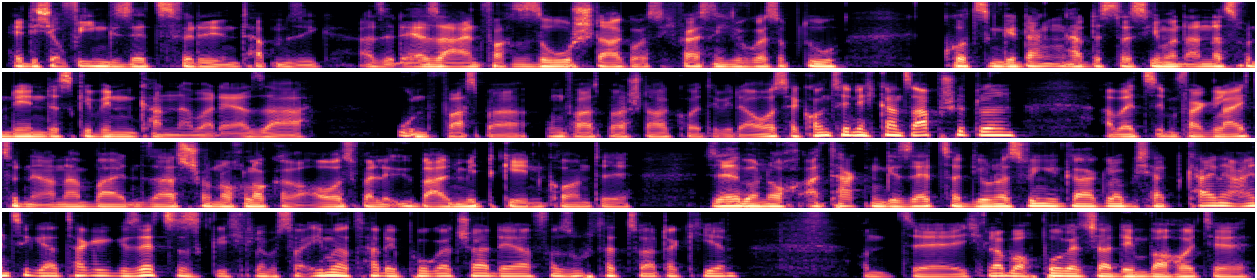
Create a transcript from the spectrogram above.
hätte ich auf ihn gesetzt für den Etappensieg. Also der sah einfach so stark aus. Ich weiß nicht, Lukas, ob du kurzen Gedanken hattest, dass jemand anders von denen das gewinnen kann, aber der sah unfassbar, unfassbar stark heute wieder aus. Er konnte sich nicht ganz abschütteln, aber jetzt im Vergleich zu den anderen beiden sah es schon noch lockerer aus, weil er überall mitgehen konnte, selber noch Attacken gesetzt hat. Jonas Wingegaard, glaube ich, hat keine einzige Attacke gesetzt. Ich glaube, es war immer Tadej Pogacar, der versucht hat zu attackieren. Und äh, ich glaube auch Pogacar, dem war heute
